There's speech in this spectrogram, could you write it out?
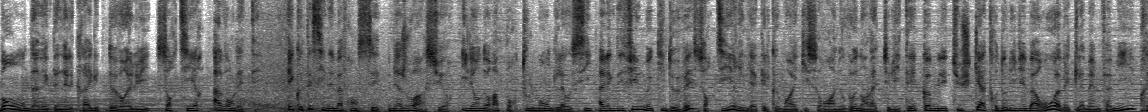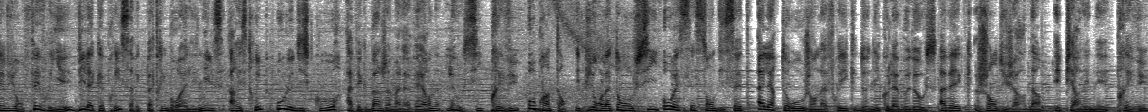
Bond avec Daniel Craig devrait lui sortir avant l'été. Et côté cinéma français, eh bien je vous rassure, il y en aura pour tout le monde là aussi, avec des films qui devaient sortir il y a quelques mois et qui seront à nouveau dans l'actualité, comme Les Tuches 4 d'Olivier Barrault avec la même famille, prévu en février, Villa Caprice avec Patrick Broel et Nils Aristrup, ou Le Discours avec Benjamin Laverne, là aussi prévu au printemps. Et puis on l'attend aussi OSS 117, Alerte rouge en Afrique de Nicolas Bedos avec Jean Dujardin et Pierre Néné, prévu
